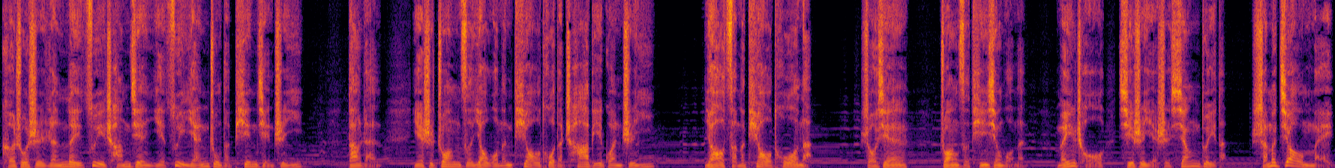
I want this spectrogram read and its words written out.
可说是人类最常见也最严重的偏见之一，当然，也是庄子要我们跳脱的差别观之一。要怎么跳脱呢？首先，庄子提醒我们，美丑其实也是相对的。什么叫美？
